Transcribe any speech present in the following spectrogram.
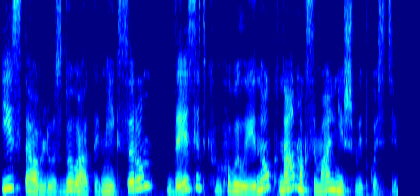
І ставлю збивати міксером 10 хвилинок на максимальній швидкості.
